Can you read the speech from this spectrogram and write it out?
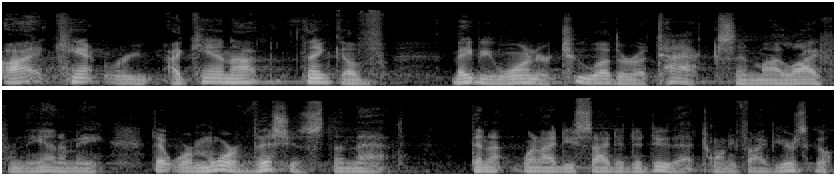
I, can't re- I cannot think of maybe one or two other attacks in my life from the enemy that were more vicious than that, than when I decided to do that 25 years ago.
